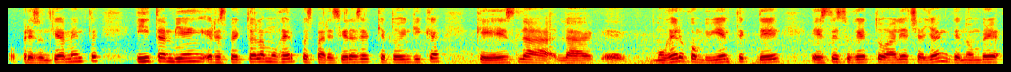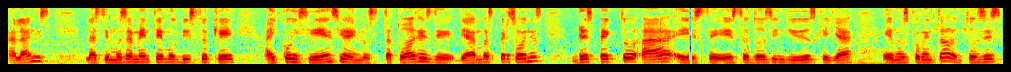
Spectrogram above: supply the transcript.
o presuntivamente. Y también respecto a la mujer, pues pareciera ser que todo indica que es la, eh, mujer o conviviente de este sujeto alias Chayán, de nombre Alanis. Lastimosamente hemos visto que hay coincidencia en los tatuajes de, ambas personas respecto a este, estos dos individuos que ya hemos comentado. Entonces,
